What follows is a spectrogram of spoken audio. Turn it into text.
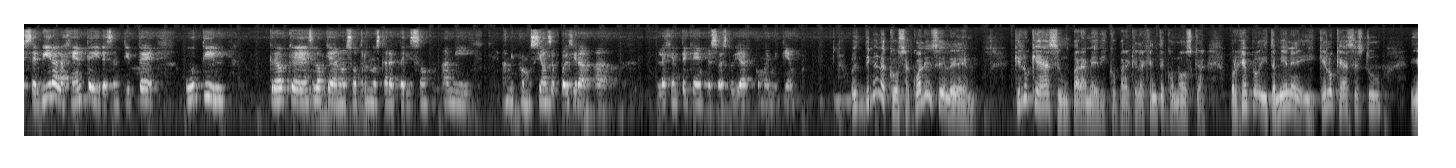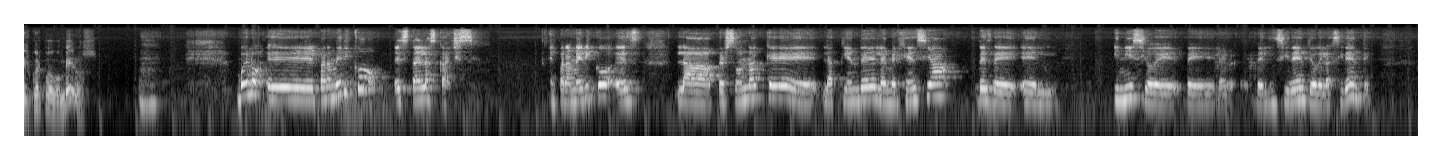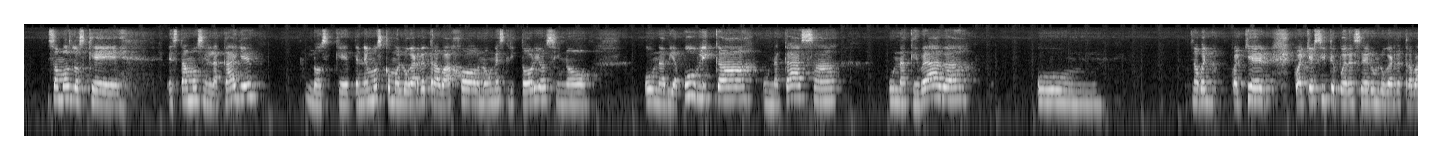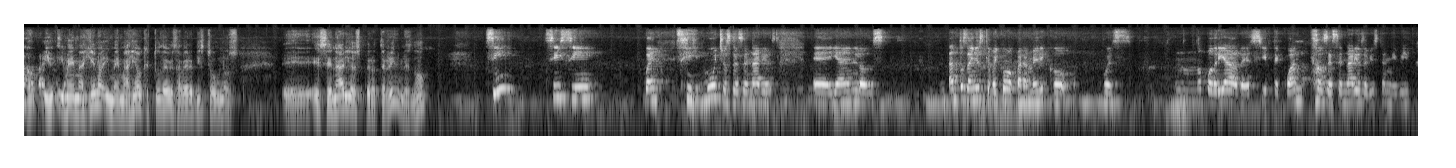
servir a la gente y de sentirte útil. Creo que es lo que a nosotros nos caracterizó, a mi, a mi promoción, se puede decir, a, la gente que empezó a estudiar como en mi tiempo. Pues dime una cosa, ¿cuál es el... Eh, ¿Qué es lo que hace un paramédico para que la gente conozca? Por ejemplo, y también, eh, ¿y qué es lo que haces tú en el cuerpo de bomberos? Bueno, eh, el paramédico está en las calles. El paramédico es la persona que le atiende la emergencia desde el inicio del incidente o del accidente. Somos los que estamos en la calle, los que tenemos como lugar de trabajo no un escritorio, sino una vía pública, una casa, una quebrada, un... No, bueno, cualquier, cualquier sitio puede ser un lugar de trabajo para y, y me imagino y me imagino que tú debes haber visto unos eh, escenarios, pero terribles, ¿no? Sí, sí, sí. Bueno, sí, muchos escenarios. Eh, ya en los tantos años que voy como paramédico, pues no podría decirte cuántos escenarios he visto en mi vida.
